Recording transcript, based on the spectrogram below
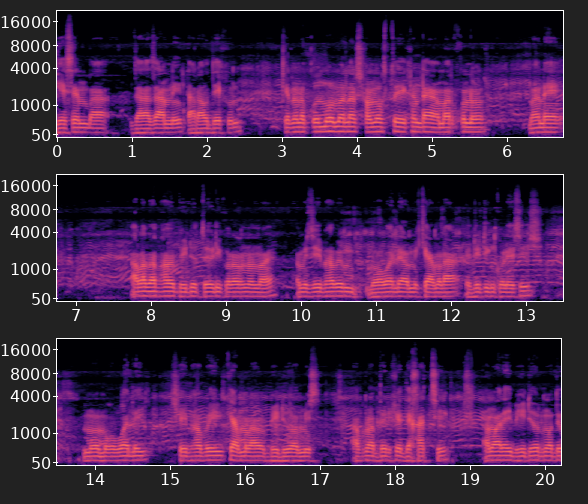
গেছেন বা যারা যাননি, তারাও দেখুন। কেননা কুম্ভ মেলার সমস্ত এখানটায় আমার কোনো মানে আলাদাভাবে ভিডিও তৈরি করানো নয়। আমি যেভাবে মোবাইলে আমি ক্যামেরা এডিটিং করেছি মোবাইলেই সেইভাবেই ক্যামেরার ভিডিও আমি আপনাদেরকে দেখাচ্ছি। আমার এই ভিডিওর মধ্যে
